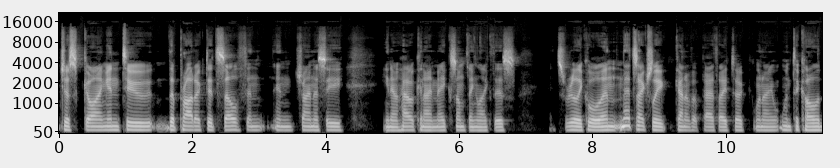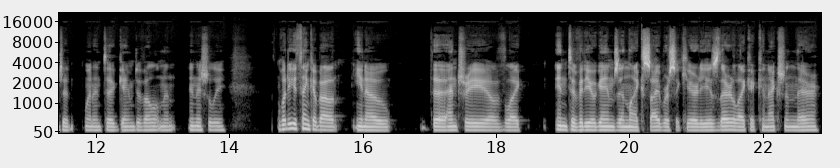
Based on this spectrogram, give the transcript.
just going into the product itself and and trying to see you know how can i make something like this? It's really cool. And that's actually kind of a path i took when i went to college. It went into game development initially. What do you think about you know the entry of like into video games and like cybersecurity? Is there like a connection there?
